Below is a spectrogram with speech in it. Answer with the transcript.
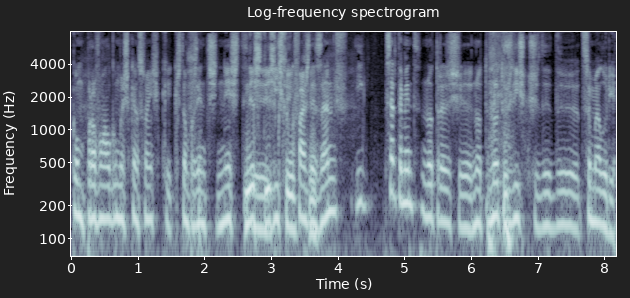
Como provam algumas canções que, que estão presentes neste, neste disco, disco sim, que faz sim. 10 anos e certamente noutras, eh, nout, noutros discos de, de, de, Samuel Luria.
